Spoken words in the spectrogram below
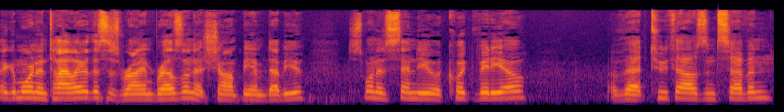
Hey, good morning, Tyler. This is Ryan Breslin at Schomp BMW. Just wanted to send you a quick video of that 2007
